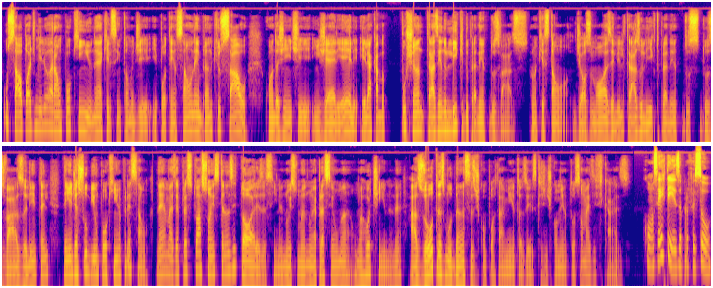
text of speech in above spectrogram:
O sal pode melhorar um pouquinho, né? Aquele sintoma de hipotensão. Lembrando que o sal, quando a gente ingere ele, ele acaba puxando, trazendo líquido para dentro dos vasos. Por uma questão de osmose, ele traz o líquido para dentro dos, dos vasos ali, então ele tende a subir um pouquinho a pressão, né? Mas é para situações transitórias, assim, né? Não, isso não é, é para ser uma, uma rotina, né? As outras mudanças de comportamento, às vezes, que a gente comentou, são mais eficazes. Com certeza, professor.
